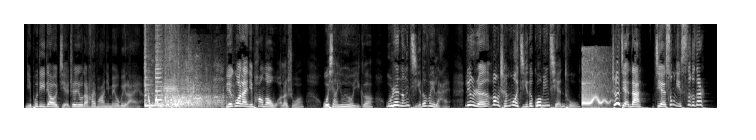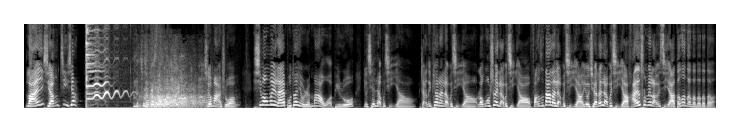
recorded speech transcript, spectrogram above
你不低调，姐真有点害怕你没有未来。别过来，你胖到我了。说：“我想拥有一个无人能及的未来，令人望尘莫及的光明前途。”这简单，姐送你四个字儿：蓝翔技校。小马说。希望未来不断有人骂我，比如有钱了不起呀，长得漂亮了不起呀，老公帅了不起呀，房子大了了不起呀，有钱了了不起呀，孩子聪明了不起呀，等等等等等等等。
